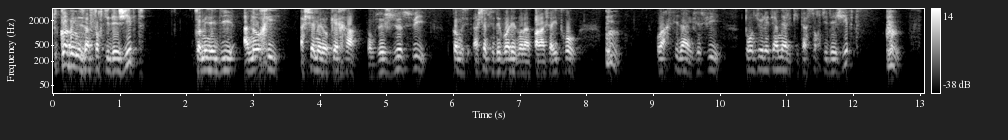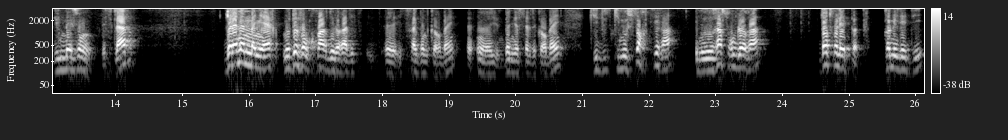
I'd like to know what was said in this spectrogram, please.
Tout comme il nous a sortis d'Égypte, comme il est dit, Anochi, Hachem Elokecha, donc je, suis, comme Hachem s'est dévoilé dans la paracha Yitro, au Har Sinaï, je suis ton Dieu l'Éternel qui t'a sorti d'Égypte, d'une maison d'esclaves. De la même manière, nous devons croire, dit le Rav euh, Yitzhak ben, Corbeil, euh, euh, ben Yosef de Corbeil, qui, nous sortira et nous rassemblera d'entre les peuples. Comme il est dit,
